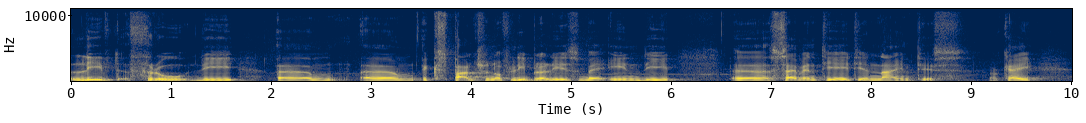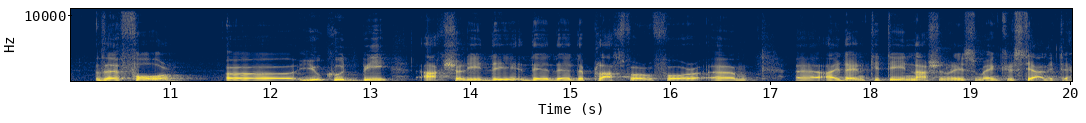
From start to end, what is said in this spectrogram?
lived through the um, um, expansion of liberalism in the uh, 70, 80 and 90s. Okay, therefore uh, you could be actually the, the, the, the platform for um, uh, identity, nationalism and Christianity.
